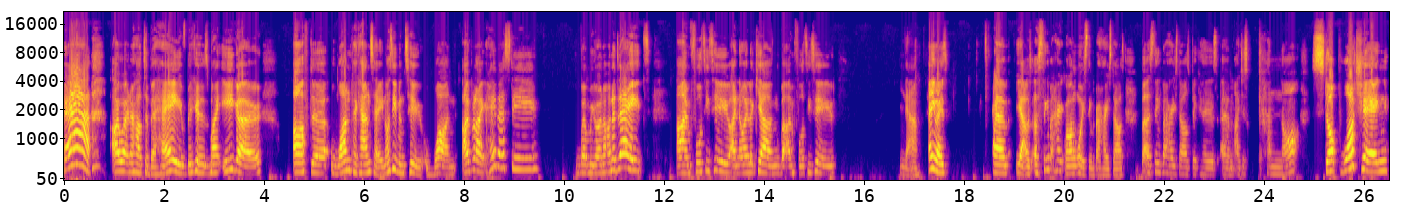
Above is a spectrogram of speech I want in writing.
I won't know how to behave because my ego, after one picante, not even two, one, I'd be like, hey, bestie, when we going out on a date, I'm 42. I know I look young, but I'm 42. Nah. Anyways, um, yeah, I was, I was thinking about Harry. Well, I'm always thinking about Harry Styles, but I was thinking about Harry Styles because um, I just cannot stop watching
